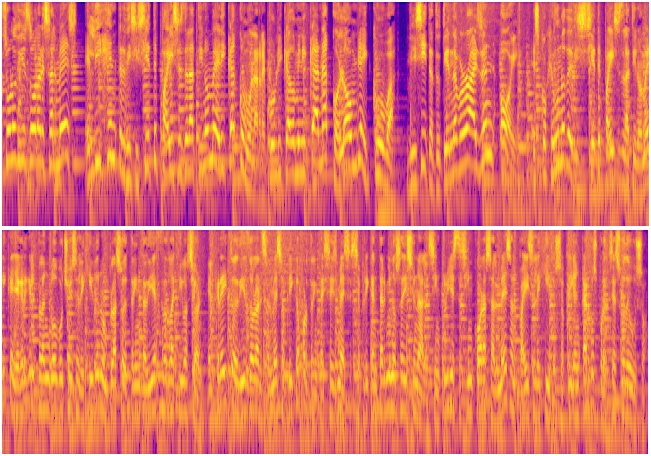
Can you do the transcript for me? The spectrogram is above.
solo 10 dólares al mes. Elige entre 17 países de Latinoamérica como la República Dominicana, Colombia y Cuba. Visita tu tienda Verizon hoy. Escoge uno de 17 países de Latinoamérica y agrega el plan Globo Choice elegido en un plazo de 30 días tras la activación. El crédito de 10 dólares al mes se aplica por 36 meses. Se aplica en términos adicionales. incluye este 5 horas al mes al país elegido. Se aplican cargos por exceso de uso.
